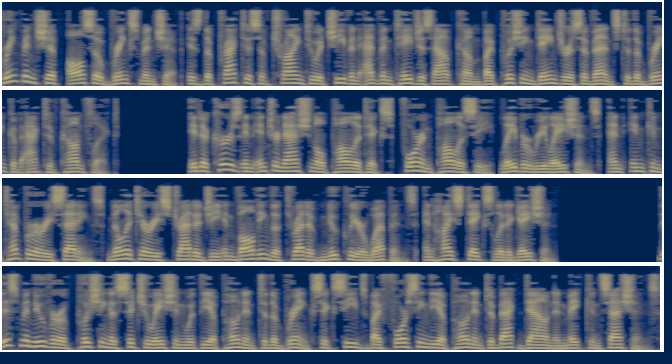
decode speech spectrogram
Brinkmanship, also brinksmanship is the practice of trying to achieve an advantageous outcome by pushing dangerous events to the brink of active conflict. It occurs in international politics, foreign policy, labor relations, and in contemporary settings military strategy involving the threat of nuclear weapons, and high-stakes litigation. This maneuver of pushing a situation with the opponent to the brink succeeds by forcing the opponent to back down and make concessions.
